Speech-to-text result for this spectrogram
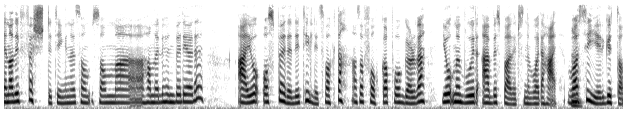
en av de første tingene som, som uh, han eller hun bør gjøre, er jo å spørre de tillitsvalgte, altså folka på gulvet. Jo, men hvor er besparelsene våre her? Hva mm. sier gutta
